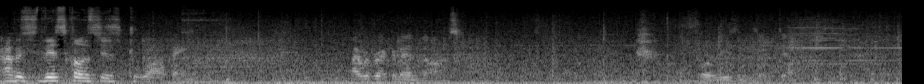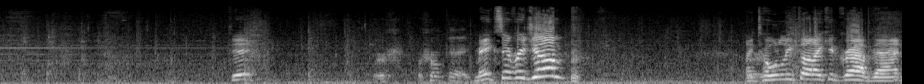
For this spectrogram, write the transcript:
I was this close to just dropping. I would recommend NOS. For reasons of death. It We're, we're okay. makes every jump! I totally thought I could grab that.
